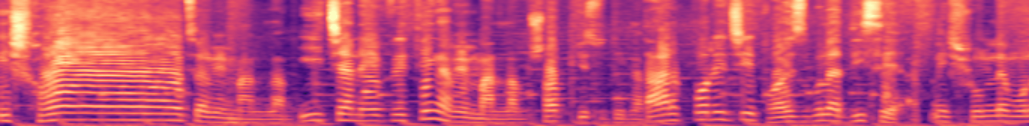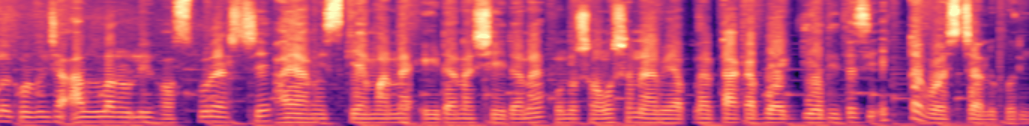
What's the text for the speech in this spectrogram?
এই সব আমি মানলাম। ইচ অ্যান্ড এভরিথিং আমি মানলাম সব কিছু দিলাম। তারপরে যে ভয়েসগুলা দিছে, আপনি শুনলে মনে করবেন যে আল্লাহর অলি হস করে আসছে। ভাই, আমি স্ক্যামার না এইটা না সেইটা না, কোনো সমস্যা না আমি আপনার টাকা ব্যাক দিয়ে দিতেছি, একটা ভয়েস চালু করি।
